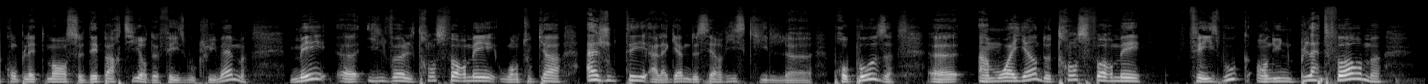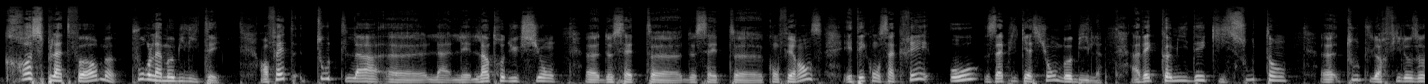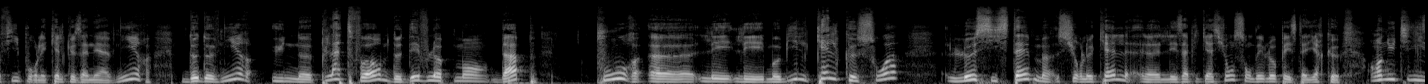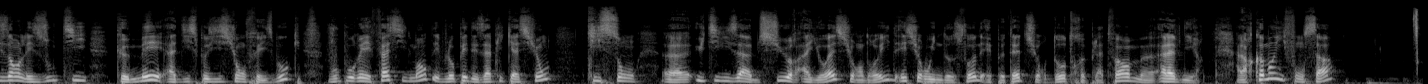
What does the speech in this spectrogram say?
complètement se départir de Facebook lui-même, mais ils veulent transformer ou en tout cas ajouter à la gamme de services qu'ils proposent un moyen de transformer Facebook en une plateforme cross-platform pour la mobilité. En fait, toute euh, l'introduction euh, de cette euh, conférence était consacrée aux applications mobiles, avec comme idée qui sous-tend toute leur philosophie pour les quelques années à venir de devenir une plateforme de développement d'app pour les, les mobiles, quel que soit le système sur lequel euh, les applications sont développées. C'est-à-dire que en utilisant les outils que met à disposition Facebook, vous pourrez facilement développer des applications qui sont euh, utilisables sur iOS, sur Android et sur Windows Phone et peut-être sur d'autres plateformes euh, à l'avenir. Alors comment ils font ça?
